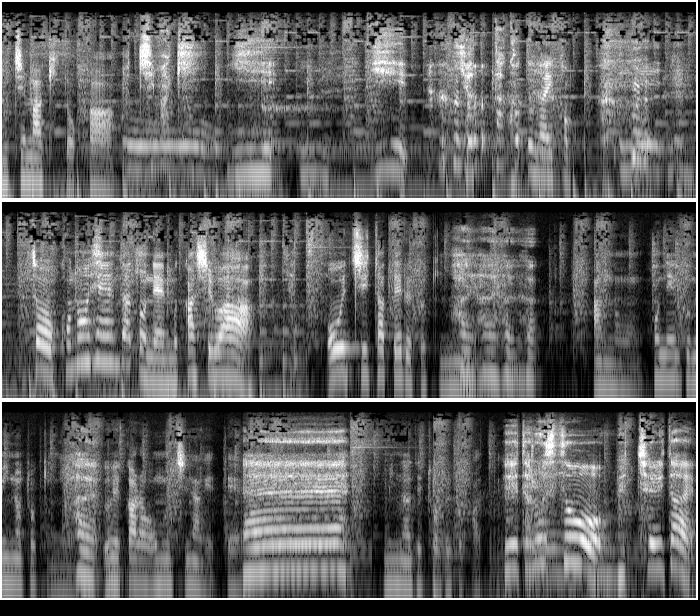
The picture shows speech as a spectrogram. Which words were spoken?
餅巻きとか餅巻き。いい。いい。やったことないかも。そうこの辺だとね昔はお家建てる時に、はいはいはいはい。あの骨組みの時にはい。上からお餅投げて、えみんなで取るとかって。ー、えー、楽しそう。めっちゃやりたい。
